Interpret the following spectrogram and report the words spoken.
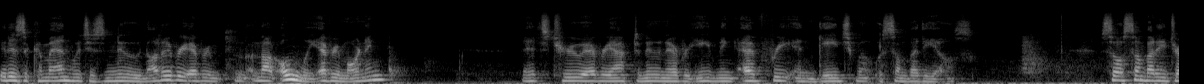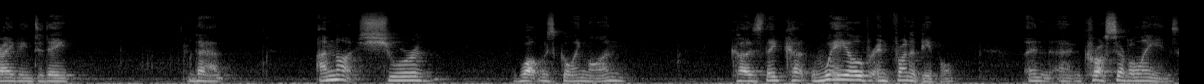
It is a command which is new, not every every not only every morning. It's true every afternoon, every evening, every engagement with somebody else. Saw somebody driving today that I'm not sure what was going on because they cut way over in front of people and, and crossed several lanes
